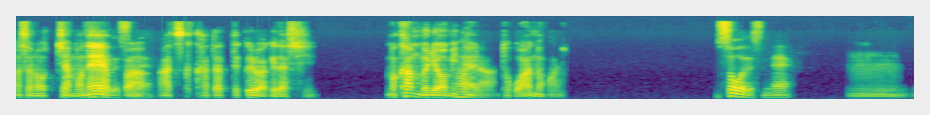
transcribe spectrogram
まあそのおっちゃんもね、やっぱ熱く語ってくるわけだし、まあ感無量みたいなとこあんのかな。そうですね。うん。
